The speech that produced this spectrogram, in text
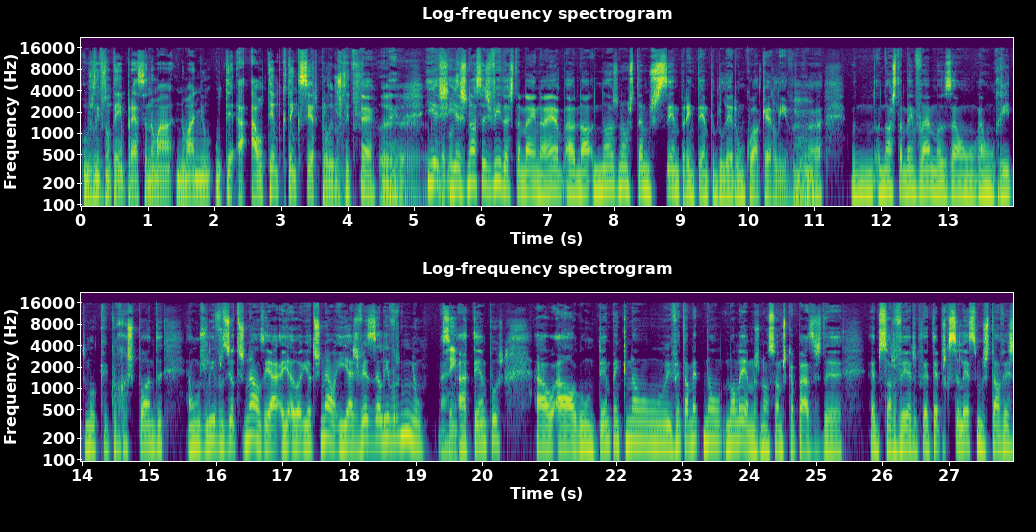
os livros não têm pressa, não há, não há nenhum. O te, há, há, o tempo que tem que ser para ler os livros. É, uh, é. E, as, e, as, nossas vidas também, não é? Ah, nós não estamos sempre em tempo de ler um qualquer livro. Uhum. Uh, nós também vamos a um, a um ritmo que corresponde a uns livros e outros não, e, a, e outros não, e às vezes a livro nenhum. É? Há tempos, há, há, algum tempo em que não, eventualmente não, não lemos, não somos capazes de absorver, até porque se lêssemos talvez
